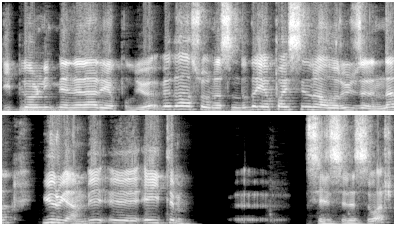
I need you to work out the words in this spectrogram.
Deep Learning ne neler yapılıyor ve daha sonrasında da yapay sinir ağları üzerinden yürüyen bir e, eğitim e, silsilesi var.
